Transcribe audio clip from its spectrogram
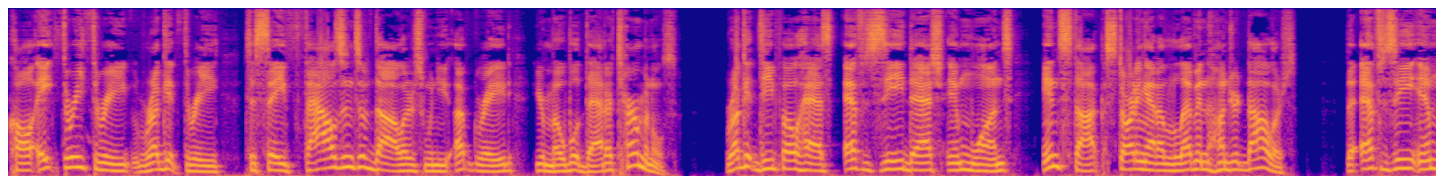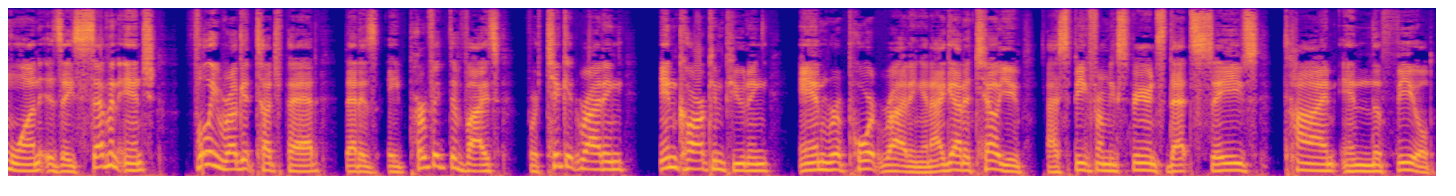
Call 833 Rugged 3 to save thousands of dollars when you upgrade your mobile data terminals. Rugged Depot has FZ M1s in stock starting at $1,100. The FZ M1 is a 7 inch, fully rugged touchpad that is a perfect device for ticket writing, in car computing, and report writing. And I got to tell you, I speak from experience that saves time in the field.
